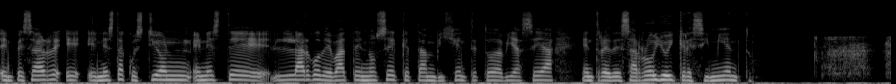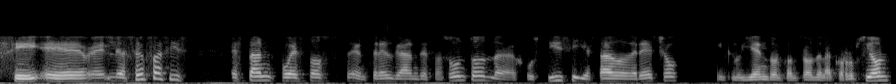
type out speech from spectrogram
empezar en esta cuestión, en este largo debate, no sé qué tan vigente todavía sea entre desarrollo y crecimiento. Sí, los énfasis están puestos en tres grandes asuntos, la justicia y Estado de Derecho, incluyendo el control de la corrupción,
